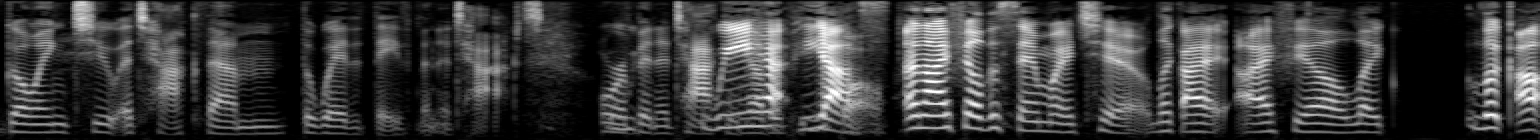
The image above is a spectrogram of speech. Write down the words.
going to attack them the way that they've been attacked or been attacking we other people. yes and i feel the same way too like i i feel like look I,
